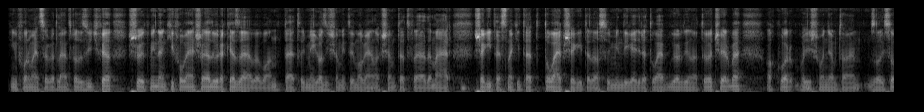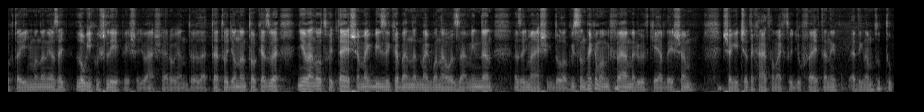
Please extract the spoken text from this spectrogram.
információkat látod az ügyfél, sőt, minden kifogása előre kezelve van, tehát, hogy még az is, amit ő magának sem tett fel, de már segítesz neki, tehát tovább segíted azt, hogy mindig egyre tovább gördjön a töltsérbe, akkor, hogy is mondjam, talán Zoli szokta így mondani, az egy logikus lépés, hogy vásároljon tőle. Tehát, hogy onnantól kezdve nyilván ott, hogy teljesen megbízik-e benned, megvan-e hozzá minden, ez egy másik dolog. Viszont nekem, ami ami felmerült kérdésem, segítsetek, hát ha meg tudjuk fejteni, eddig nem tudtuk.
